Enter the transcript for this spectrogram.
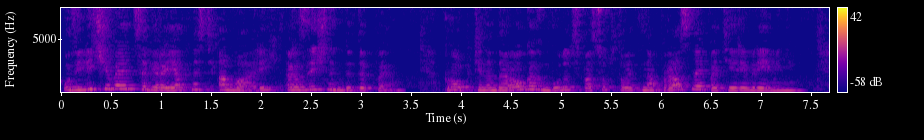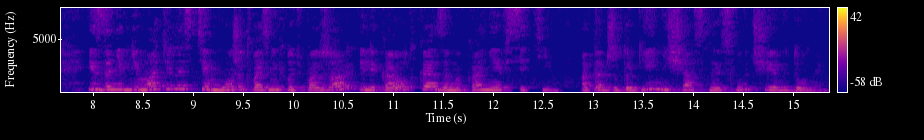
Увеличивается вероятность аварий, различных ДТП. Пробки на дорогах будут способствовать напрасной потере времени. Из-за невнимательности может возникнуть пожар или короткое замыкание в сети, а также другие несчастные случаи в доме.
